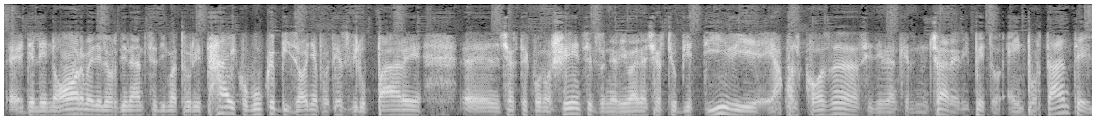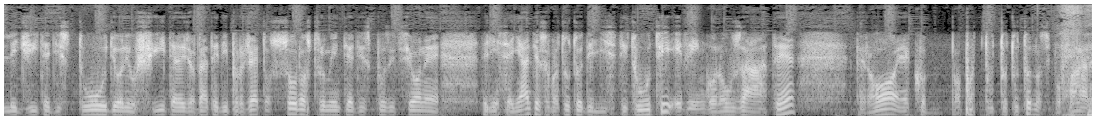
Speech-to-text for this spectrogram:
eh, delle norme, delle ordinanze di maturità e comunque bisogna poter sviluppare eh, certe conoscenze, bisogna arrivare a certi obiettivi e a qualcosa si deve anche rinunciare, ripeto, è importante, le gite di studio, le uscite, le giornate di progetto sono strumenti a disposizione degli insegnanti e soprattutto degli istituti e vengono usate, però ecco, tutto, tutto non si può fare.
